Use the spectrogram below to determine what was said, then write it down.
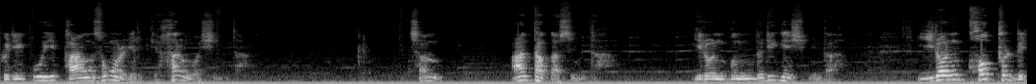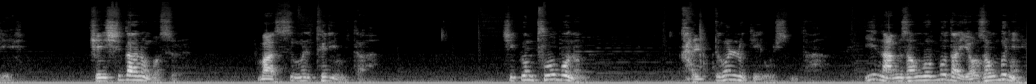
그리고 이 방송을 이렇게 하는 것입니다. 참 안타깝습니다. 이런 분들이 계십니다. 이런 커플들이 계시다는 것을 말씀을 드립니다. 지금 두 분은 갈등을 느끼고 있습니다. 이 남성분보다 여성분이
